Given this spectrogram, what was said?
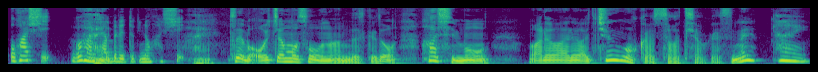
お箸。ご飯食べる時のお箸、はい。はい。例えばお茶もそうなんですけど、箸も我々は中国から伝わってきたわけですね。はい。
